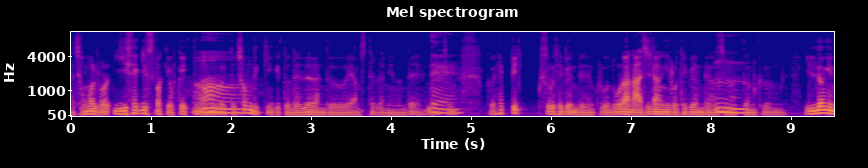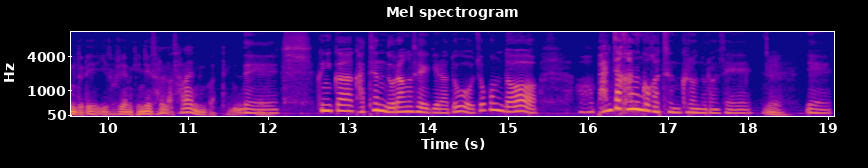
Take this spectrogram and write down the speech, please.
아, 정말 노- 이 색일 수밖에 없겠구나 하는 어. 걸 또 처음 느낀 게 또 네덜란드의 암스테르담이었는데 네. 그 햇빛으로 대변되는 그리고 노란 아지랑이로 대변되어진 음. 어떤 그런 일렁임들이 이 도시에는 굉장히 살아, 살아있는 것 같아요. 네. 그러니까 같은 노란색이라도 조금 더 어, 반짝하는 것 같은 그런 노란색. 예. 예.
